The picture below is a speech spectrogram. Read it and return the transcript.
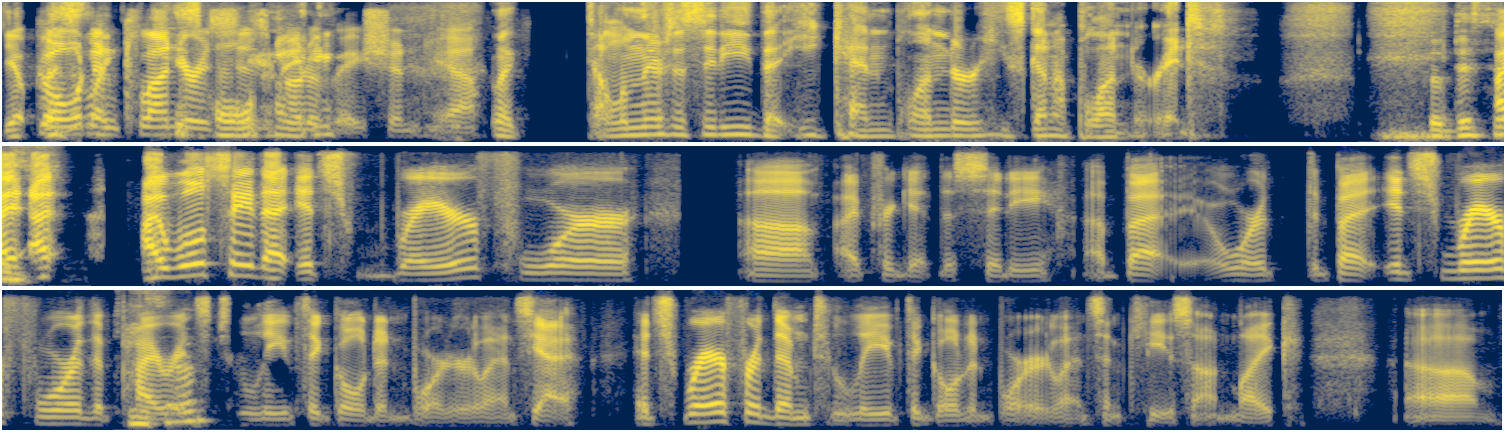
Yep. this is gold like plunder his is his thing. motivation. Yeah. Like tell him there's a city that he can plunder. He's gonna plunder it. So this is I, I I will say that it's rare for um I forget the city, uh, but or but it's rare for the pirates to leave the Golden Borderlands. Yeah, it's rare for them to leave the Golden Borderlands and Keyzone. Like, um,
